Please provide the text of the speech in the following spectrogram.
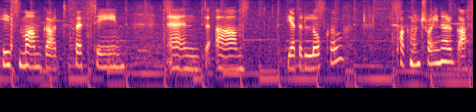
his mom got 15 and um, the other local Pokemon trainer got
